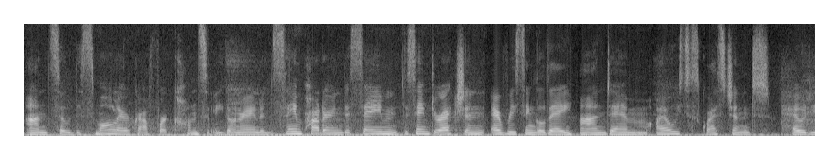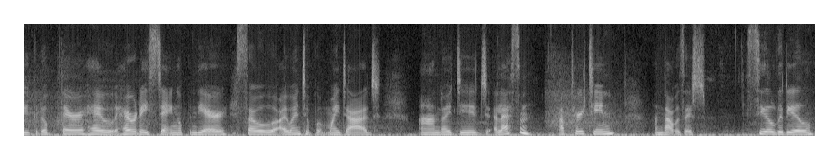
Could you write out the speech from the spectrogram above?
and so the small aircraft were constantly going around in the same pattern, the same the same direction every single day. And um, I always just questioned, how do you get up there? How how are they staying up in the air? So I went up with my dad, and I did a lesson at 13, and that was it seal the deal.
